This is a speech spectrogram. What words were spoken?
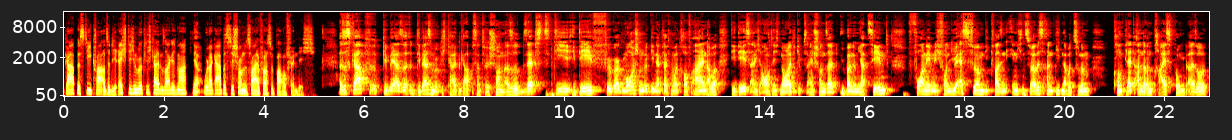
gab es die, also die rechtlichen Möglichkeiten, sage ich mal, ja. oder gab es die schon, es war einfach super aufwendig? Also es gab diverse, diverse Möglichkeiten gab es natürlich schon. Also selbst die Idee für Workmotion, wir gehen da gleich nochmal drauf ein, aber die Idee ist eigentlich auch nicht neu. Die gibt es eigentlich schon seit über einem Jahrzehnt, vornehmlich von US-Firmen, die quasi einen ähnlichen Service anbieten, aber zu einem komplett anderen Preispunkt. Also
